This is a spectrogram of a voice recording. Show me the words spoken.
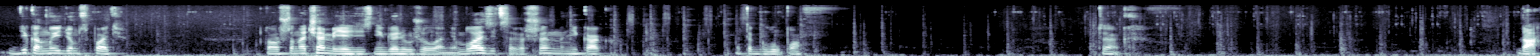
Дикон, мы идем спать. Потому что ночами я здесь не горю желанием лазить совершенно никак. Это глупо. Так. Да.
